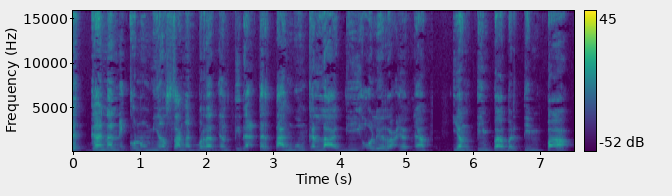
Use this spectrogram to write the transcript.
tekanan ekonomi yang sangat berat yang tidak tertanggungkan lagi oleh rakyatnya yang timpa bertimpa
